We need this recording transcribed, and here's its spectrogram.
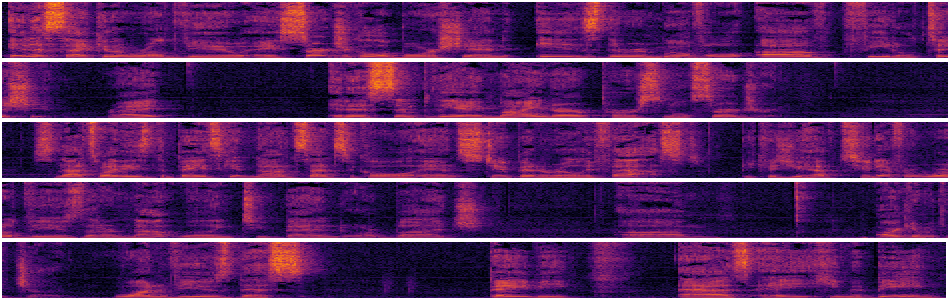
In a secular worldview, a surgical abortion is the removal of fetal tissue, right? It is simply a minor personal surgery. So that's why these debates get nonsensical and stupid really fast because you have two different worldviews that are not willing to bend or budge, um, arguing with each other. One views this baby as a human being,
